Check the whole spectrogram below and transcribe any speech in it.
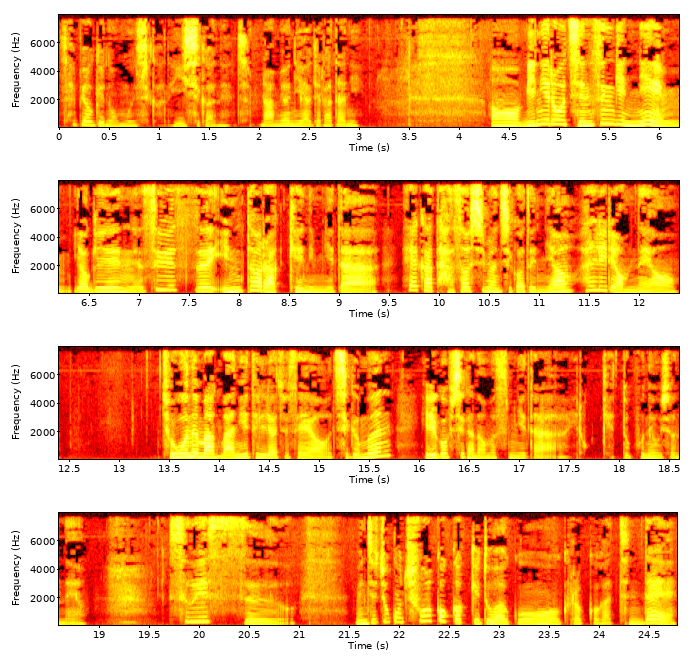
새벽에 넘은 시간에, 이 시간에 참 라면 이야기를 하다니. 어, 미니로 진승기님, 여긴 스위스 인터라켄입니다. 해가 5시면 지거든요. 할 일이 없네요. 좋은 음악 많이 들려주세요. 지금은 7시가 넘었습니다. 이렇게 또 보내오셨네요. 스위스. 왠지 조금 추울 것 같기도 하고, 그럴 것 같은데,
